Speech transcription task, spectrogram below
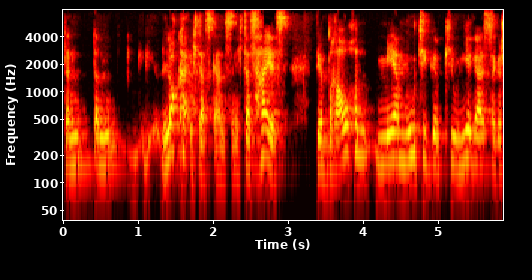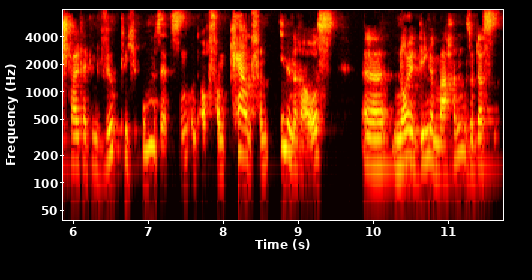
dann, dann locker ich das Ganze nicht. Das heißt, wir brauchen mehr mutige Pioniergeistergestalter, die wirklich umsetzen und auch vom Kern, von innen raus äh, neue Dinge machen, sodass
